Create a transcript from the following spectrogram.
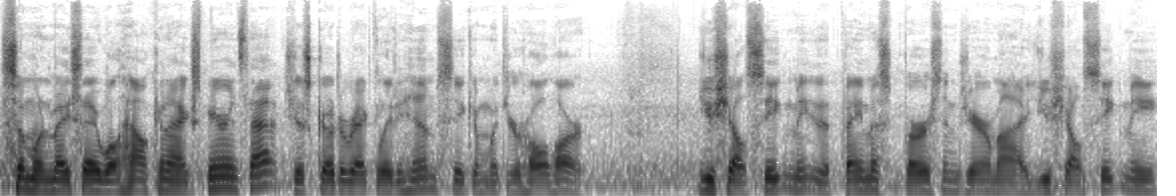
someone may say, Well, how can I experience that? Just go directly to Him, seek Him with your whole heart. You shall seek me, the famous verse in Jeremiah, you shall seek me,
